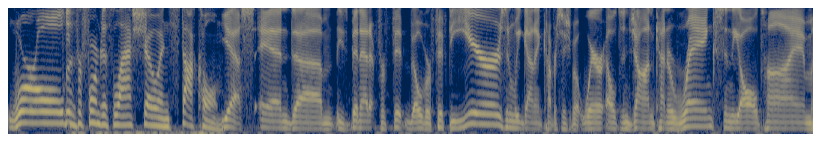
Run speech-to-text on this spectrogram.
world. He performed his last show in Stockholm. Yes, and um, he's been at it for fi- over 50 years, and we got in a conversation about where Elton John kind of ranks in the all-time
